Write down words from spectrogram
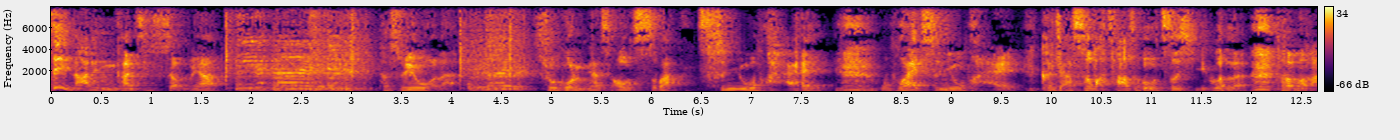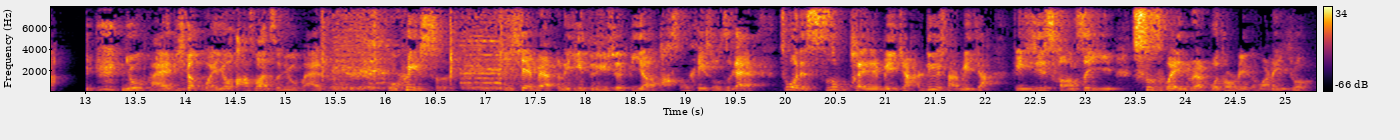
这男的你看什么样？他追我了，说过两天找我吃饭，吃牛排。我不爱吃牛排，搁家吃大碴粥吃习惯了。他妈牛排比较管要大蒜吃牛排，不会吃。一见面搁那一堆说，逼呀，大手黑手指盖做的十五块钱美甲，绿色美甲，给你尝试一四十块钱牛仔裤兜里头往那一坐。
